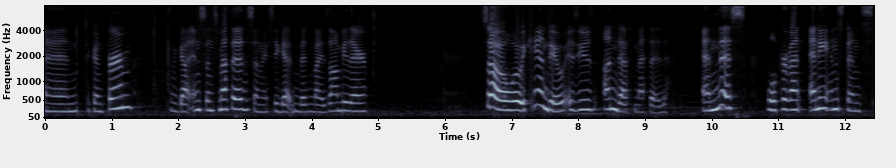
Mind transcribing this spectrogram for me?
And to confirm, we've got instance methods, and we see get bitten by zombie there. So what we can do is use undef method. And this will prevent any instance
